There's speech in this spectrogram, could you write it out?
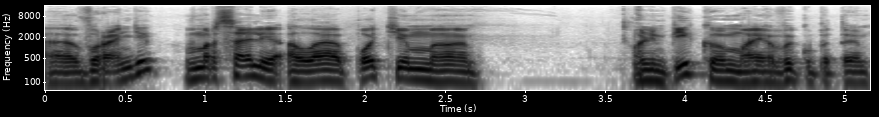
в оренді в Марселі, але потім Олімпік має викупити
